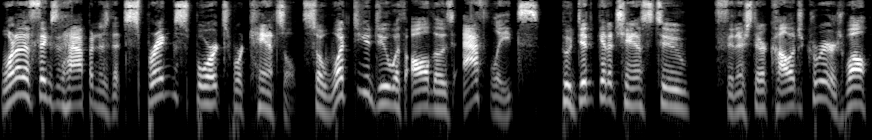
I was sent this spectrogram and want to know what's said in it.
one of the things that happened is that spring sports were canceled. So, what do you do with all those athletes who didn't get a chance to finish their college careers? Well,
